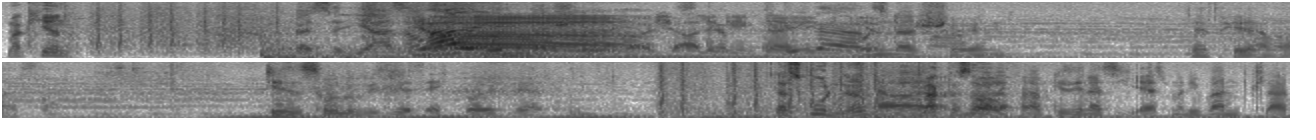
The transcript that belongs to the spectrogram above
Markieren. Scheiße. Ja, sauber. Gleich alle Der Wunderschön. Der Peter war's. Dieses Solo-Visier ist echt Gold wert. Das ist gut, ne? Ja, ich mag das auch. davon abgesehen, dass ich erstmal die Wand klar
